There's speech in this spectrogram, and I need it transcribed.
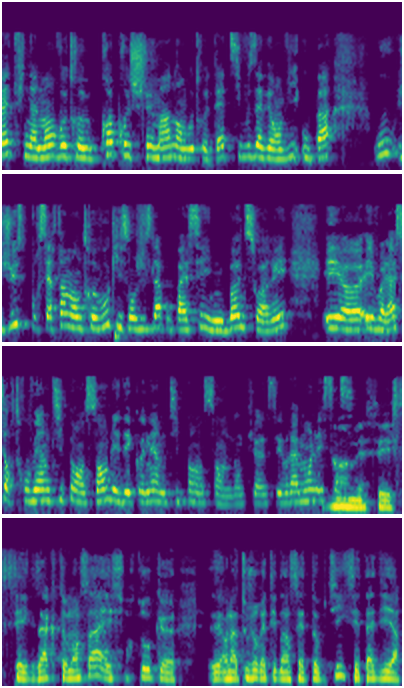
faites finalement votre propre chemin dans votre tête, si vous avez envie ou pas, ou juste pour certains d'entre vous qui sont juste là pour passer une bonne soirée et, euh, et voilà, se retrouver un petit peu ensemble et déconner un petit peu ensemble. Donc euh, c'est vraiment l'essentiel. C'est exactement ça, et surtout que euh, on a toujours été dans cette optique, c'est-à-dire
